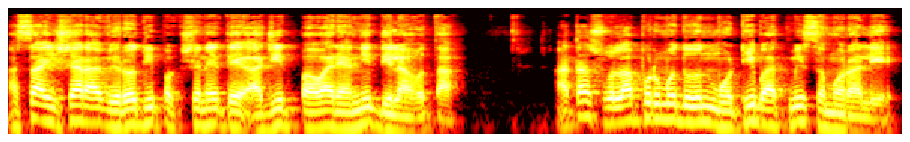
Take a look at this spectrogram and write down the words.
असा इशारा विरोधी पक्षनेते अजित पवार यांनी दिला होता. आता सोलापूरमधून मोठी बातमी समोर आली आहे.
